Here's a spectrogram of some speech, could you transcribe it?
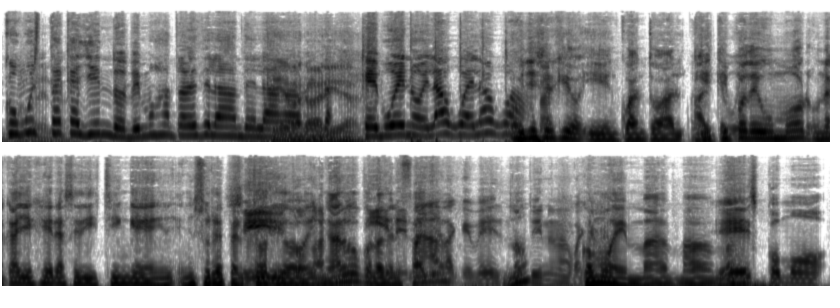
cómo está cayendo. Vemos a través de la de la Qué ventana. barbaridad. Qué bueno, el agua, el agua. Oye, Sergio, y en cuanto al, al tipo de humor, ¿una callejera se distingue en, en su repertorio total, en no algo con la del tiene falla? nada que ver, no tiene nada que ¿Cómo ver. es? Más, como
